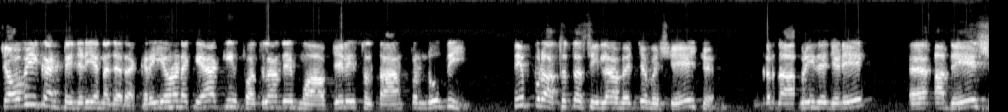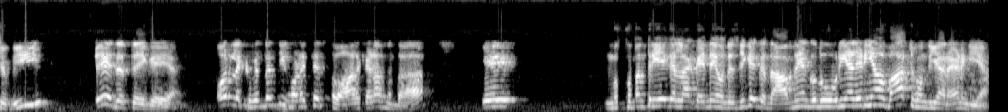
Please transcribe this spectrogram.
24 ਘੰਟੇ ਜਿਹੜੀ ਹੈ ਨਜ਼ਰ ਰੱਖ ਰਹੀ ਹੈ। ਉਹਨਾਂ ਨੇ ਕਿਹਾ ਕਿ ਫਸਲਾਂ ਦੇ ਮੁਆਵਜ਼ੇ ਲਈ ਸੁਲਤਾਨਪੁਰ ਲੋਧੀ ਤੇ ਭੁਰੱਥ ਤਹਿਸੀਲਾਂ ਵਿੱਚ ਵਿਸ਼ੇਸ਼ ਗਰਦਾਵਰੀ ਦੇ ਜਿਹੜੇ ਆਦੇਸ਼ ਵੀ ਦੇ ਦਿੱਤੇ ਗਏ ਆ। ਔਰ ਲਖਵਿੰਦਰ ਜੀ, ਹੁਣ ਇੱਥੇ ਸਵਾਲ ਕਿਹੜਾ ਹੁੰਦਾ ਕਿ ਮੁੱਖ ਮੰਤਰੀ ਇਹ ਗੱਲਾਂ ਕਹਿੰਦੇ ਹੁੰਦੇ ਸੀ ਕਿ ਗਦਾਵਰੀਆਂ ਗਦੂਵਰੀਆਂ ਜਿਹੜੀਆਂ ਉਹ ਬਾਅਦ ਚ ਹੁੰਦੀਆਂ ਰਹਿਣਗੀਆਂ।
